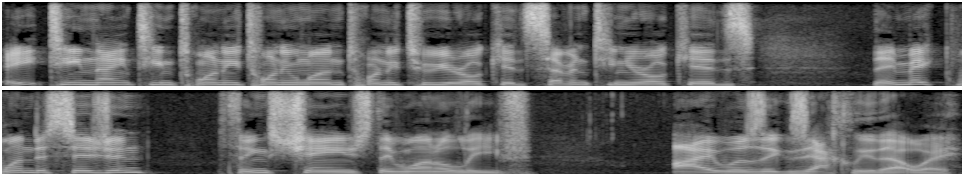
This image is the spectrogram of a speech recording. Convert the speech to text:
18, 19, 20, 21, 22 year old kids, 17 year old kids, they make one decision, things change, they want to leave. I was exactly that way.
